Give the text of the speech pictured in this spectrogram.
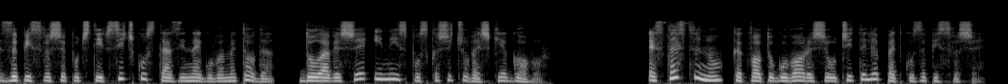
Записваше почти всичко с тази негова метода, долавяше и не изпускаше човешкия говор. Естествено, каквото говореше учителя, Петко записваше.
